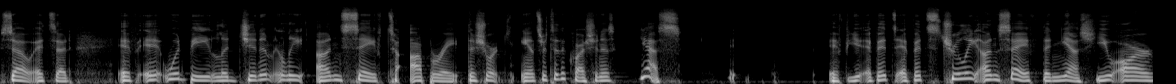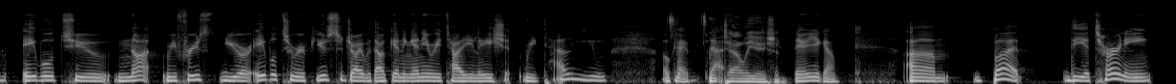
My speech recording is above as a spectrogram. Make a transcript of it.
So it said. If it would be legitimately unsafe to operate, the short answer to the question is yes if you if it's if it's truly unsafe then yes you are able to not refuse you're able to refuse to drive without getting any retaliation retaliate okay that Retaliation. there you go um, but the attorney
